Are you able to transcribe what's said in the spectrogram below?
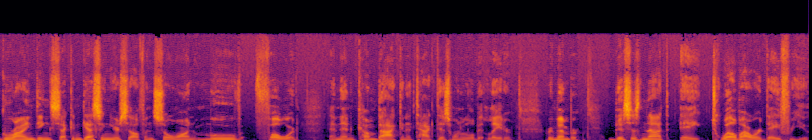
grinding, second guessing yourself, and so on. Move forward and then come back and attack this one a little bit later. Remember, this is not a 12 hour day for you.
